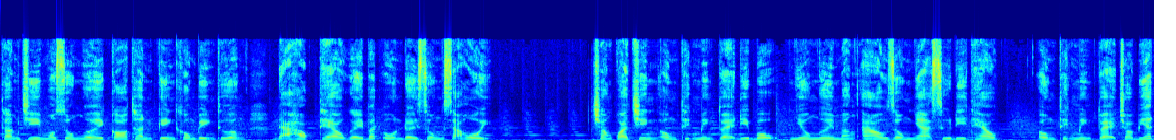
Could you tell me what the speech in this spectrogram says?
Thậm chí một số người có thần kinh không bình thường đã học theo gây bất ổn đời sống xã hội. Trong quá trình ông Thích Minh Tuệ đi bộ, nhiều người mang áo giống nhà sư đi theo. Ông Thích Minh Tuệ cho biết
